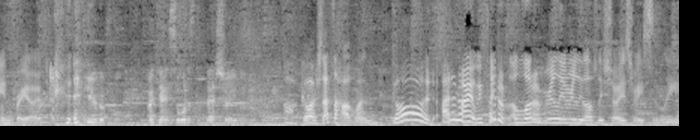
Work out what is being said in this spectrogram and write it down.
in Freo. Beautiful. Okay, so what is the best show you've ever? Oh gosh, that's a hard one. God, I don't know. We played a, a lot of really, really lovely shows recently.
